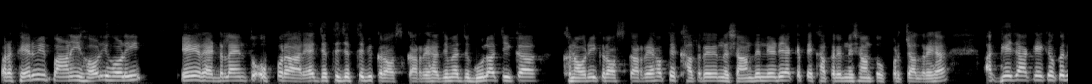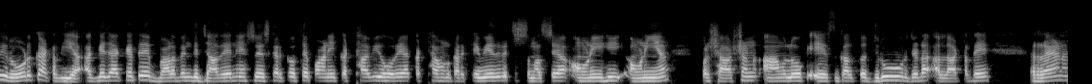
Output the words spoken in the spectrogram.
ਪਰ ਫਿਰ ਵੀ ਪਾਣੀ ਹੌਲੀ ਹੌਲੀ ਇਹ ਰੈੱਡ ਲਾਈਨ ਤੋਂ ਉੱਪਰ ਆ ਰਿਹਾ ਜਿੱਥੇ ਜਿੱਥੇ ਵੀ ਕ੍ਰਾਸ ਕਰ ਰਿਹਾ। ਜਿਵੇਂ ਅੱਜ ਗੂਲਾ ਚੀਕਾ ਖਨੌਰੀ ਕ੍ਰਾਸ ਕਰ ਰਿਹਾ, ਉੱਥੇ ਖਤਰੇ ਦੇ ਨਿਸ਼ਾਨ ਦੇ ਨੇੜੇ ਆ, ਕਿਤੇ ਖਤਰੇ ਦੇ ਨਿਸ਼ਾਨ ਤੋਂ ਉੱਪਰ ਚੱਲ ਰਿਹਾ। ਅੱਗੇ ਜਾ ਕੇ ਕਿਉਂਕਿ ਦੀ ਰੋਡ ਘਟਦੀ ਆ, ਅੱਗੇ ਜਾ ਕੇ ਤੇ ਬਲ ਵਿੰਗ ਜ਼ਿਆਦੇ ਨੇ, ਸੋ ਇਸ ਕਰਕੇ ਉੱਥੇ ਪਾਣੀ ਇਕੱਠਾ ਵੀ ਹੋ ਰਿਹਾ, ਇਕੱਠਾ ਹੋਣ ਕਰਕੇ ਵੀ ਇਹਦੇ ਵਿੱਚ ਸਮੱਸਿਆ ਆਉਣੀ ਹੀ ਆਉਣੀ ਆ। ਪ੍ਰਸ਼ਾਸਨ, ਆਮ ਲੋਕ ਇਸ ਗੱਲ ਤੋਂ ਜ਼ਰੂਰ ਜਿਹੜਾ ਅਲਰਟ ਤੇ ਰਹਿਣ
